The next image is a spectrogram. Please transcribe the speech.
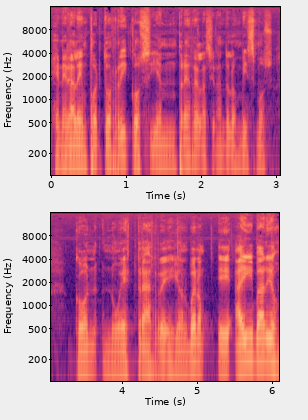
general en Puerto Rico. Siempre relacionando los mismos con nuestra región. Bueno, eh, hay varios,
